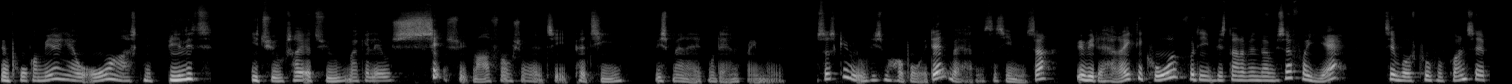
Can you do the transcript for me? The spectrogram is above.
Men programmering er jo overraskende billigt i 2023. Man kan lave sindssygt meget funktionalitet per time, hvis man er et moderne framework. Og så skal vi jo ligesom hoppe over i den verden, så sige, men så vil vi da have rigtig kode, fordi hvis der, når vi så får ja til vores proof of concept,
